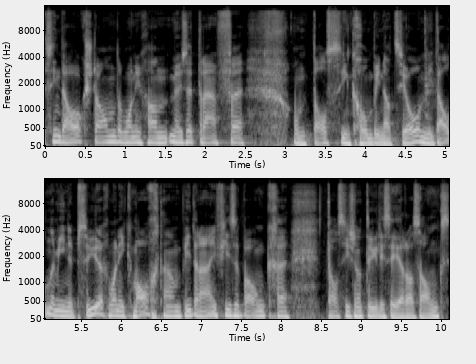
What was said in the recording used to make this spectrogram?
sind angestanden, die ich müssen treffen Und das in Kombination mit allen meinen Besuchen, die ich gemacht habe bei der Raiffeisenbanken, das ist natürlich sehr rasant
